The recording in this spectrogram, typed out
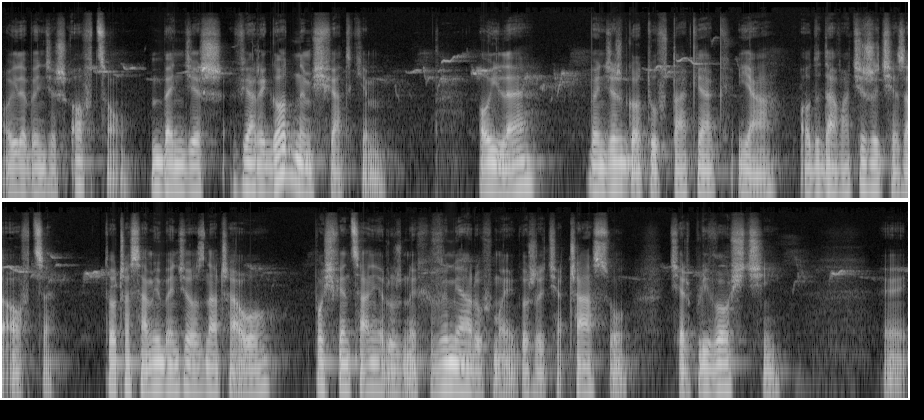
o ile będziesz owcą. Będziesz wiarygodnym świadkiem, o ile będziesz gotów, tak jak ja, oddawać życie za owce. To czasami będzie oznaczało poświęcanie różnych wymiarów mojego życia, czasu, cierpliwości, y,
